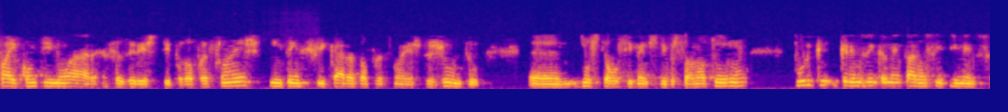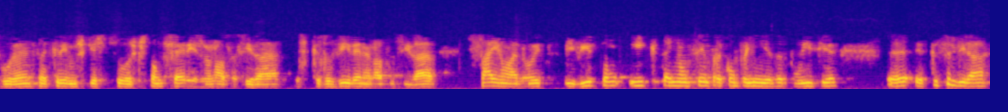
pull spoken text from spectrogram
vai continuar a fazer este tipo de operações, intensificar as operações junto eh, dos estabelecimentos de diversão noturna, porque queremos incrementar um sentimento de segurança, queremos que as pessoas que estão de férias na nossa cidade, os que residem na nossa cidade, saiam à noite, divirtam e que tenham sempre a companhia da polícia eh, que servirá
